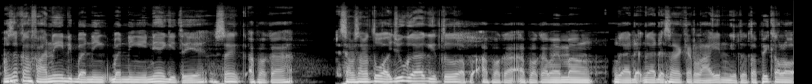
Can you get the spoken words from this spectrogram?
masa Cavani dibanding bandinginnya gitu ya. Maksudnya apakah sama-sama tua juga gitu Ap- apakah apakah memang nggak ada nggak ada striker lain gitu tapi kalau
